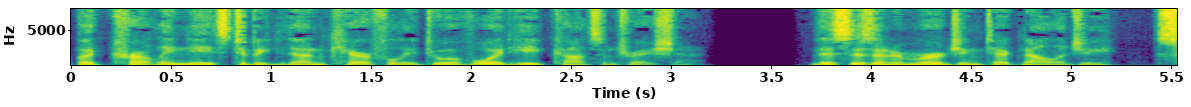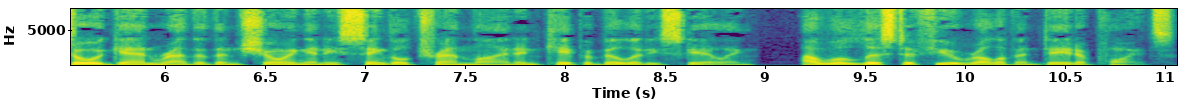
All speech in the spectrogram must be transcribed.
but currently needs to be done carefully to avoid heat concentration. This is an emerging technology, so again, rather than showing any single trend line in capability scaling, I will list a few relevant data points.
